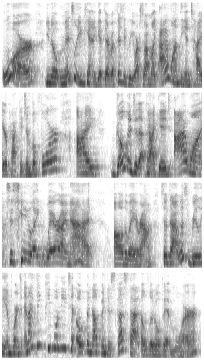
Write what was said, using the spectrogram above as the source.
Or, you know, mentally you can't get there, but physically you are. So I'm like, I want the entire package. And before I go into that package, I want to see like where I'm at all the way around. So that was really important. And I think people need to open up and discuss that a little bit more.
